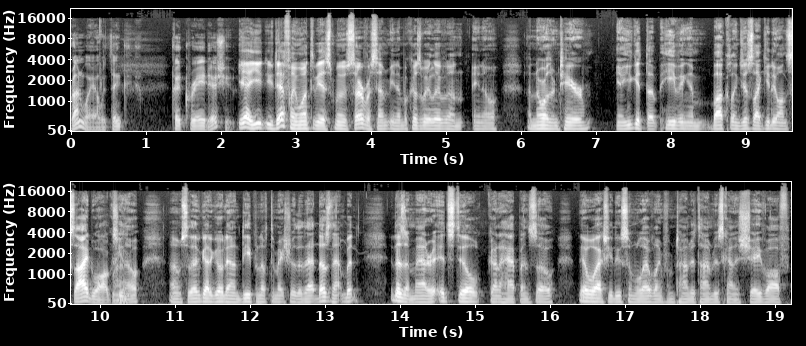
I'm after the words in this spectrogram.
runway, I would think, could create issues. Yeah, you, you definitely want to be a smooth surface, and you know because we live in you know a northern tier, you know you get the heaving and buckling just like you do on sidewalks, you know. Um, so they've got to go down deep enough to make sure that that doesn't happen. But it doesn't matter; it's still going to happen. So they will actually do some leveling from time to time, just kind of shave off,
